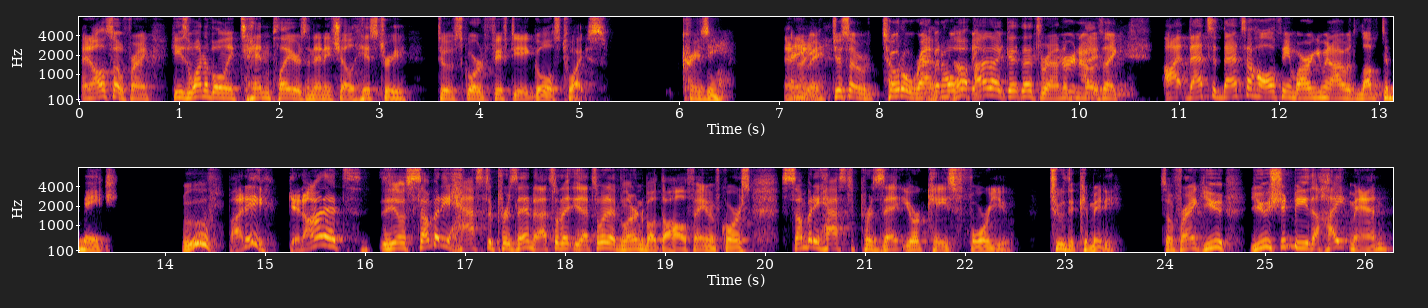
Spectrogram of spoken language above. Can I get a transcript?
And also, Frank, he's one of only 10 players in NHL history to have scored 58 goals twice. Crazy. And anyway, I- just a total rabbit hole. No, I like it. That's random. and I was like, I, that's a that's a Hall of Fame argument I would love to make. Ooh, buddy, get on it. You know, somebody has to present. it. That's what I, that's what I've learned about the Hall of Fame. Of course, somebody has to present your case for you to the committee. So, Frank, you you should be the hype man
